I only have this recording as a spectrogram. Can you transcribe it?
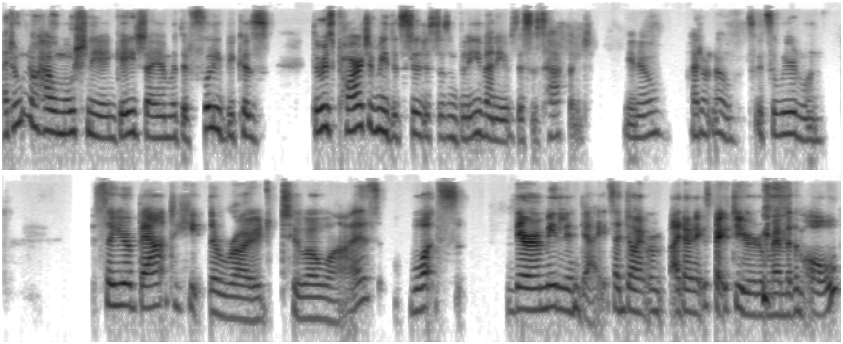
I don't know how emotionally engaged I am with it fully because there is part of me that still just doesn't believe any of this has happened. You know, I don't know. It's, it's a weird one. So you're about to hit the road tour wise. What's there are a million dates. I don't I don't expect you to remember them all,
